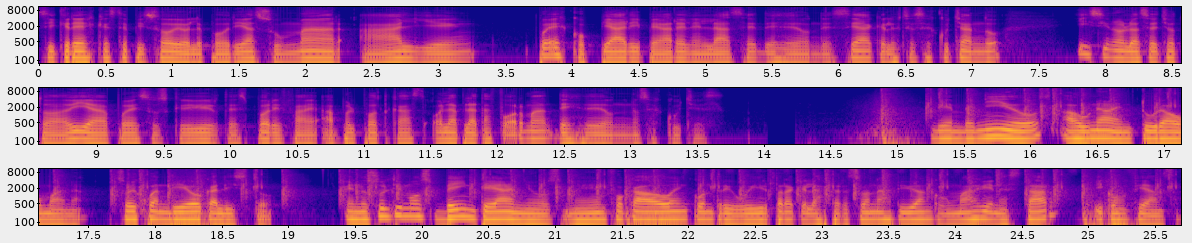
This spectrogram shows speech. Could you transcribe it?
Si crees que este episodio le podría sumar a alguien, puedes copiar y pegar el enlace desde donde sea que lo estés escuchando. Y si no lo has hecho todavía, puedes suscribirte a Spotify, Apple Podcast o la plataforma desde donde nos escuches. Bienvenidos a una aventura humana. Soy Juan Diego Calisto. En los últimos 20 años me he enfocado en contribuir para que las personas vivan con más bienestar y confianza.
